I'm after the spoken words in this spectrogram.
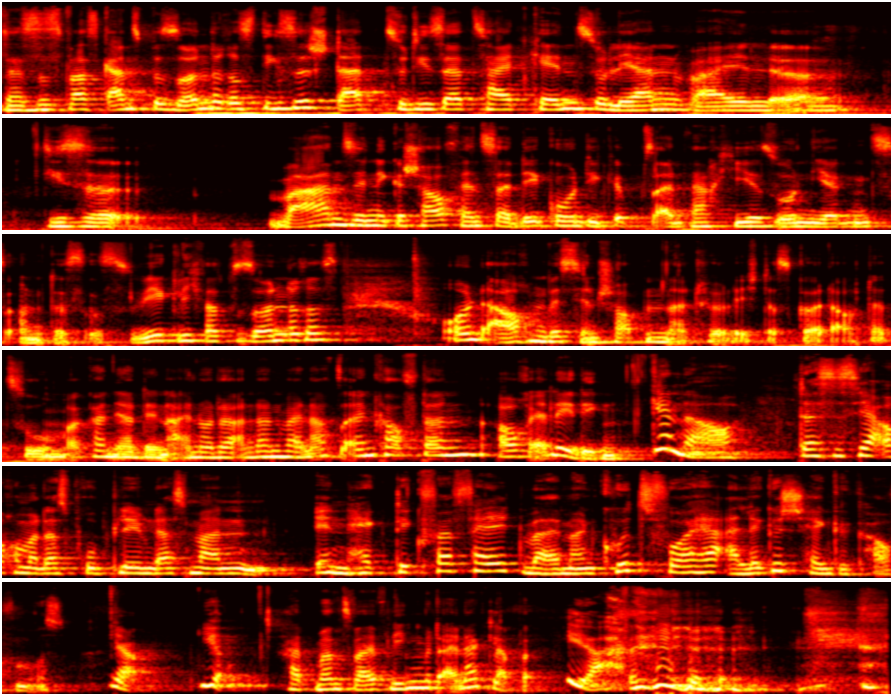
das ist was ganz Besonderes, diese Stadt zu dieser Zeit kennenzulernen, weil äh, diese wahnsinnige Schaufensterdeko, die gibt's einfach hier so nirgends und das ist wirklich was Besonderes. Und auch ein bisschen shoppen natürlich, das gehört auch dazu. Man kann ja den einen oder anderen Weihnachtseinkauf dann auch erledigen. Genau, das ist ja auch immer das Problem, dass man in Hektik verfällt, weil man kurz vorher alle Geschenke kaufen muss. Ja, ja. hat man zwei Fliegen mit einer Klappe. Ja.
